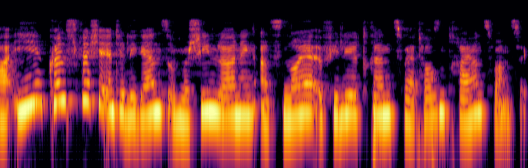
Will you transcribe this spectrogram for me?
AI, künstliche Intelligenz und Machine Learning als neuer Affiliate-Trend 2023.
